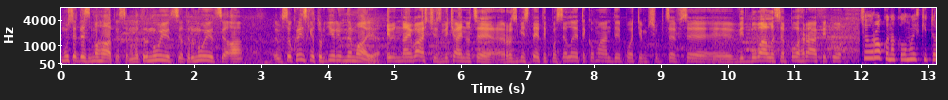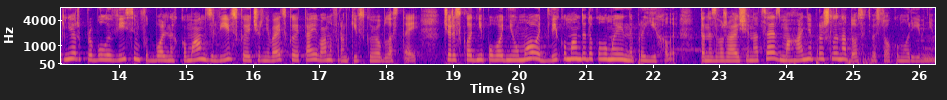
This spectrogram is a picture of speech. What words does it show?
Мусять десь змагатися. Вони тренуються, тренуються, а всеукраїнських турнірів немає. Найважче, звичайно, це розмістити, поселити команди, потім, щоб це все е, відбувалося по графіку. Цього року на Коломийський турнір прибули вісім футбольних команд з Львівської, Чернівецької та Івано-Франківської областей. Через складні погодні умови дві команди до Коломиї не приїхали. Та незважаючи на це, змагання пройшли на досить високому рівні.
